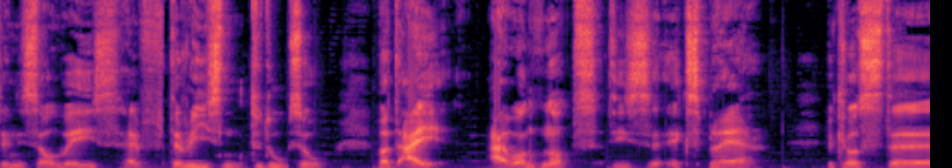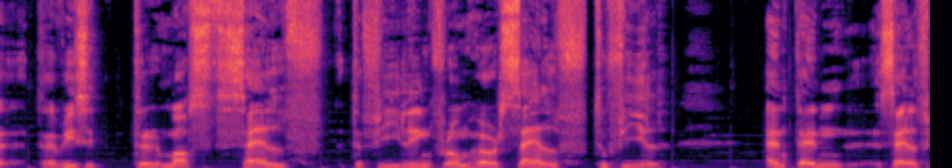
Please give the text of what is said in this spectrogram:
Then it's always have the reason to do so. But I I want not this uh, explain because the the visitor must self the feeling from herself to feel and then self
